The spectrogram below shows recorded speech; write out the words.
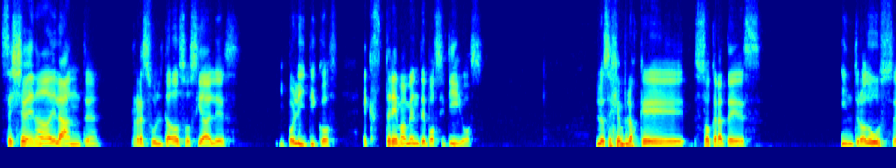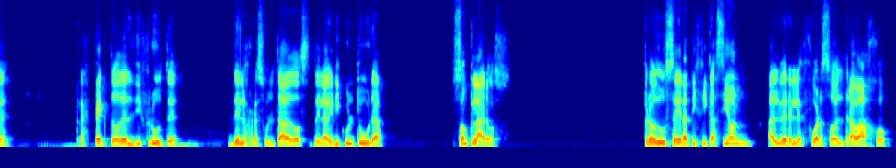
se lleven adelante resultados sociales y políticos extremadamente positivos. Los ejemplos que Sócrates introduce respecto del disfrute de los resultados de la agricultura son claros. Produce gratificación al ver el esfuerzo del trabajo,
